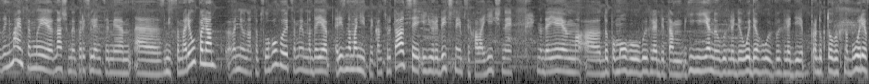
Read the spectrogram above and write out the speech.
Займаємося ми нашими переселенцями е, з міста Маріуполя. Вони у нас обслуговуються. Ми їм надаємо різноманітні консультації, і юридичні, і психологічні. Надаємо е, допомогу у вигляді там гігієни, у вигляді одягу, у вигляді продуктових наборів.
